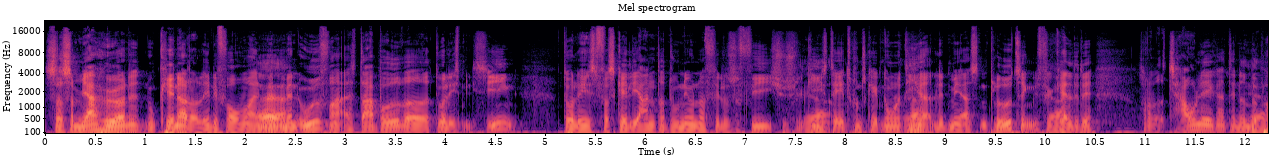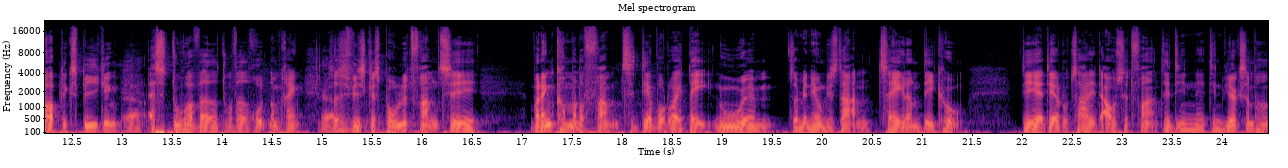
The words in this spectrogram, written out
Så som jeg hørte, nu kender du lidt i forvejen, Ja, ja. Men, men udefra, altså der har både været, du har læst medicin, du har læst forskellige andre, du nævner filosofi, sociologi, Ja. statskundskab, nogle af de Ja. her lidt mere sådan bløde ting, hvis vi Ja. ja. kalde det det. Så har der været taglægger, det er noget med Ja. public speaking. Ja. Altså du har været, du har været rundt omkring. Ja. Så hvis vi skal spole lidt frem til, hvordan kommer du frem til der, hvor du er i dag? Nu, øhm, som jeg nævnte i starten, taleren.dk, det er der, du tager dit afsæt fra. Det er din, øh, din virksomhed.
